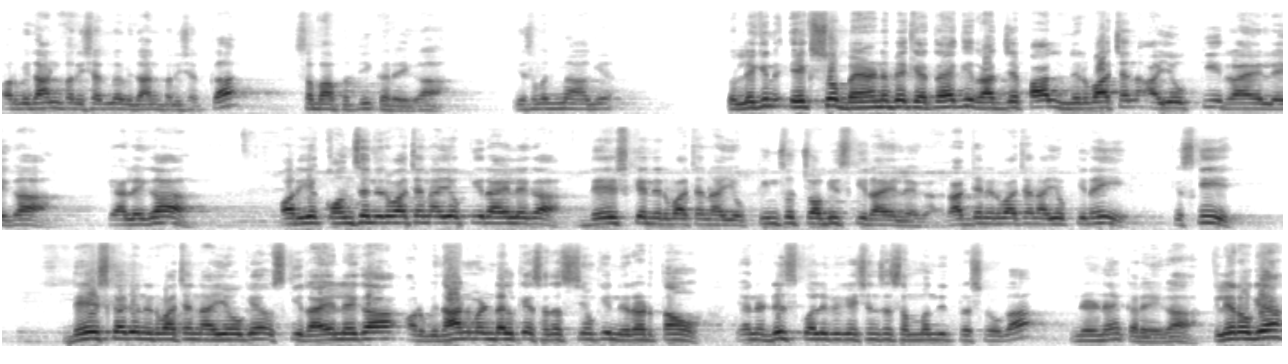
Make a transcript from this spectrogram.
और विधान परिषद में विधान परिषद का सभापति करेगा। ये समझ में आ गया? तो लेकिन एक कहता है कि राज्यपाल निर्वाचन आयोग की राय लेगा। क्या लेगा? और ये कौन से निर्वाचन आयोग की राय लेगा? देश के निर्वाचन आयोग 324 की राय लेगा। राज्य निर्वाचन आयोग की नहीं, किसकी? देश का जो निर्वाचन आयोग है, उसकी राय लेगा और विधानमंडल के सदस्यों की निरड़ताओं यानी डिस्कालिफिकेशन से संबंधित प्रश्नों का निर्णय करेगा। क्लियर हो गया?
